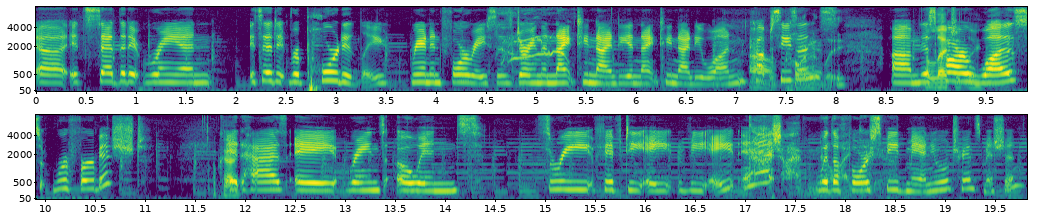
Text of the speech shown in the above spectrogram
Uh, it said that it ran. It said it reportedly ran in four races during the 1990 and 1991 Cup Oh, seasons. Reportedly. Um, this car was refurbished. Okay. It has a Rains Owens 358 V8 in it I have with a four-speed manual transmission.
